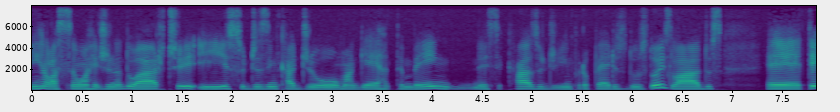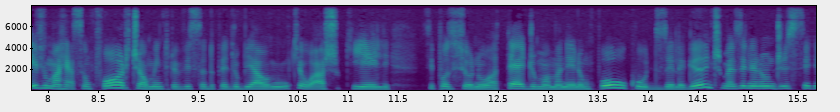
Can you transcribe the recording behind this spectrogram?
em relação a Regina Duarte, e isso desencadeou uma guerra também, nesse caso, de impropérios dos dois lados. É, teve uma reação forte a uma entrevista do Pedro Bial, que eu acho que ele se posicionou até de uma maneira um pouco deselegante, mas ele não disse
